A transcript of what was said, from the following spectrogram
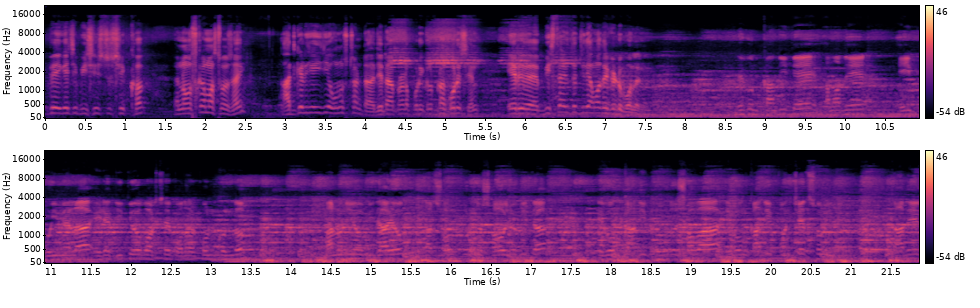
পেয়ে গেছি বিশিষ্ট শিক্ষক। নমস্কার মাস্টারমশাই। আজকের যে এই যে অনুষ্ঠানটা, যেটা আপনারা পরিকল্পনা করেছেন, এর বিস্তারিত যদি আমাদেরকে একটু বলেন। দেখুন কান্দিতে আমাদের এই বইমেলা, এটা দ্বিতীয় বর্ষে পদার্পণ করল। মাননীয় বিধায়ক, তার সম্পূর্ণ সহযোগিতা এবং কাঁদি পৌরসভা এবং কাঁদি পঞ্চায়েত সমিতি, তাদের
